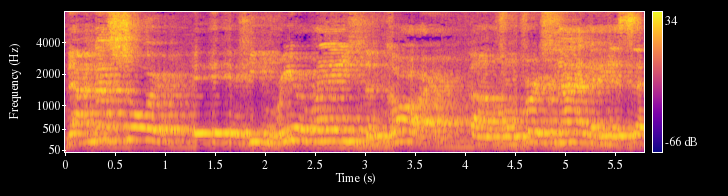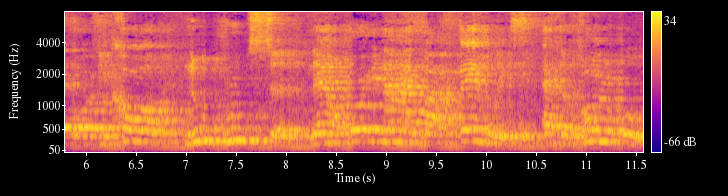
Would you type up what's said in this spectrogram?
Now, I'm not sure if, if he rearranged the guard um, from verse 9 that he had said, or if he called new groups to now organize by families at the vulnerable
